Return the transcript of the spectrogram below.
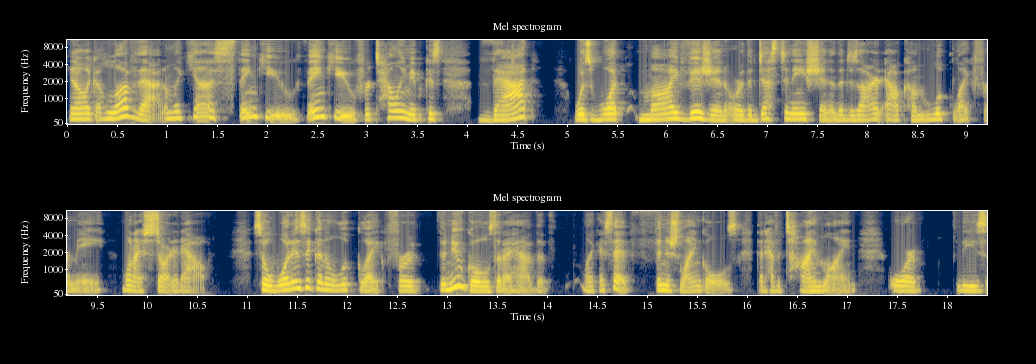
You know, like I love that. I'm like, yes, thank you. Thank you for telling me because that was what my vision or the destination and the desired outcome looked like for me when I started out. So what is it going to look like for the new goals that I have that, like I said, finish line goals that have a timeline or these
